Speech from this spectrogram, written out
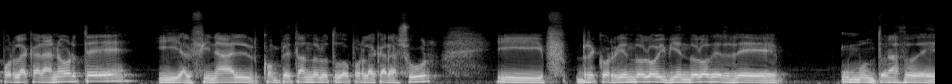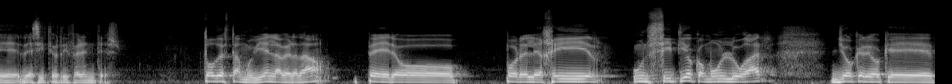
por la cara norte, y al final completándolo todo por la cara sur y recorriéndolo y viéndolo desde un montonazo de, sitios diferentes. todo está muy bien, la verdad, pero por elegir un sitio como un lugar, yo creo que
